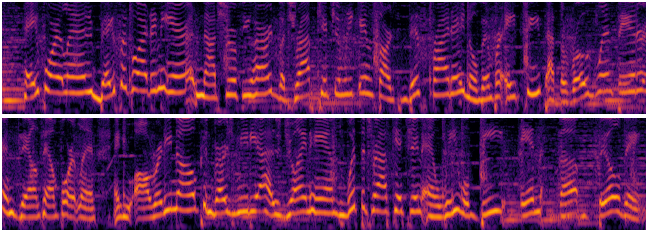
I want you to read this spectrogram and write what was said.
Hey Portland, Besa Gordon here. Not sure if you heard, but Trap Kitchen Weekend starts this Friday, November 18th at the Roseland Theater in downtown Portland. And you already know Converge Media has joined hands with the Trap Kitchen and we will be in the building.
